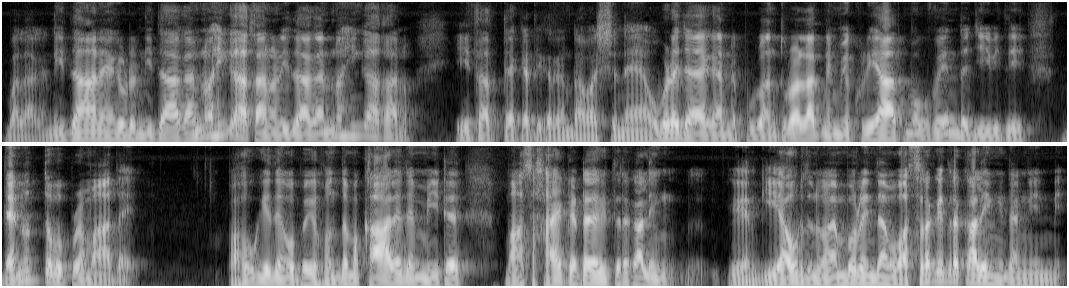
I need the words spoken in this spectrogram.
බලාග නිධානයකට නිදාගන්න හිගා කන නිදාගන්න හිගා කනු ඒ තත්වයක් ඇති කරන්න අවශ්‍යනය ඔබට ජයගන්න පුළුවන් තුරලක් නෙම ක්‍රියාත්මක වෙන්ඩ ජීවිතය දැනුත් ඔබ ප්‍රමාදයි. පහුගේ දැ ඔබේ හොඳම කාලෙ දැ මීට මාස හයකට විතර කලින් ගියවුදු නොවම්බොල ඉදම වසරක විතර කලින් ඉදන් එන්නේ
